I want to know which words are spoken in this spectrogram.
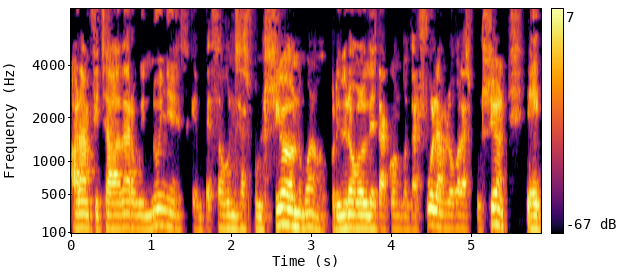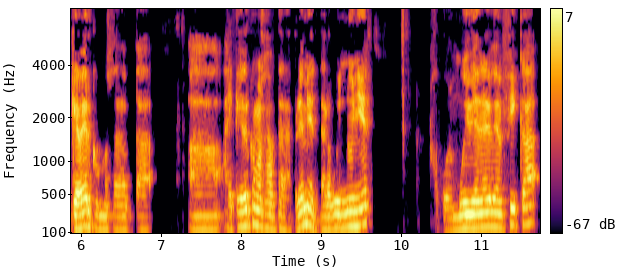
ahora han fichado a Darwin Núñez, que empezó con esa expulsión, bueno, primero gol de tacón contra el Fulham, luego la expulsión, y hay que ver cómo se adapta a, hay que ver cómo se adapta a la Premier. Darwin Núñez jugó muy bien en el Benfica,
